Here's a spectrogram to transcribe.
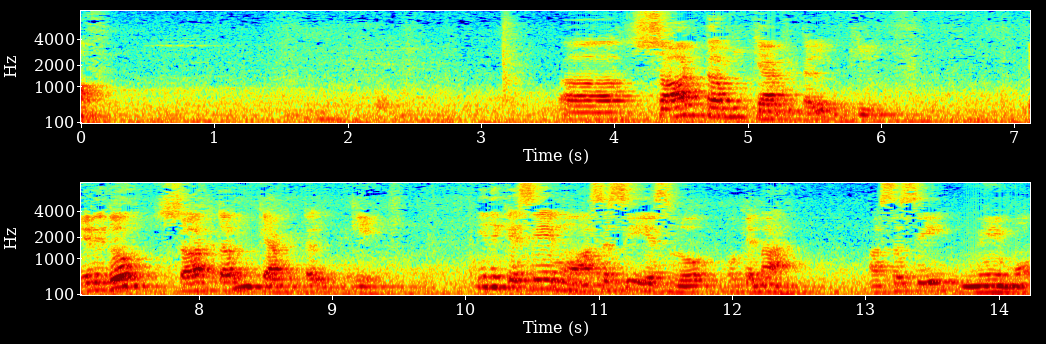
of short term capital gain ಏನಿದು? ಶಾರ್ಟ್ ಟರ್ಮ್ ಕ್ಯಾಪಿಟಲ್ ಗೇನ್ ಇದಕ್ಕೆ ಸೇಮ್ ಅಸಸಿ ಲೋ ಓಕೆನಾ ಅಸಸಿ ಮೇಮೋ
